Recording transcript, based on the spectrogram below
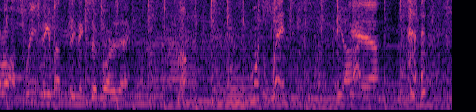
Scott Ross, what do you think about the picnic so far today? Well, it wasn't wet. Yeah. Michelle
